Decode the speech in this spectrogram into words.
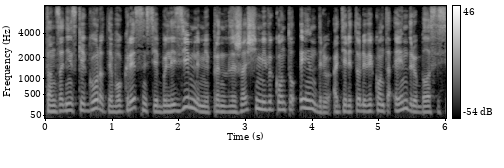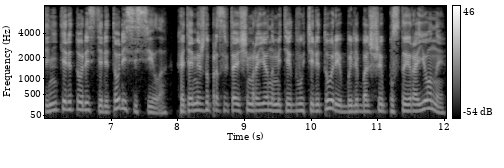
Танзанийский город и его окрестности были землями, принадлежащими Виконту Эндрю, а территория Виконта Эндрю была соседней территорией с территорией Сисила. Хотя между процветающим районом этих двух территорий были большие пустые районы,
